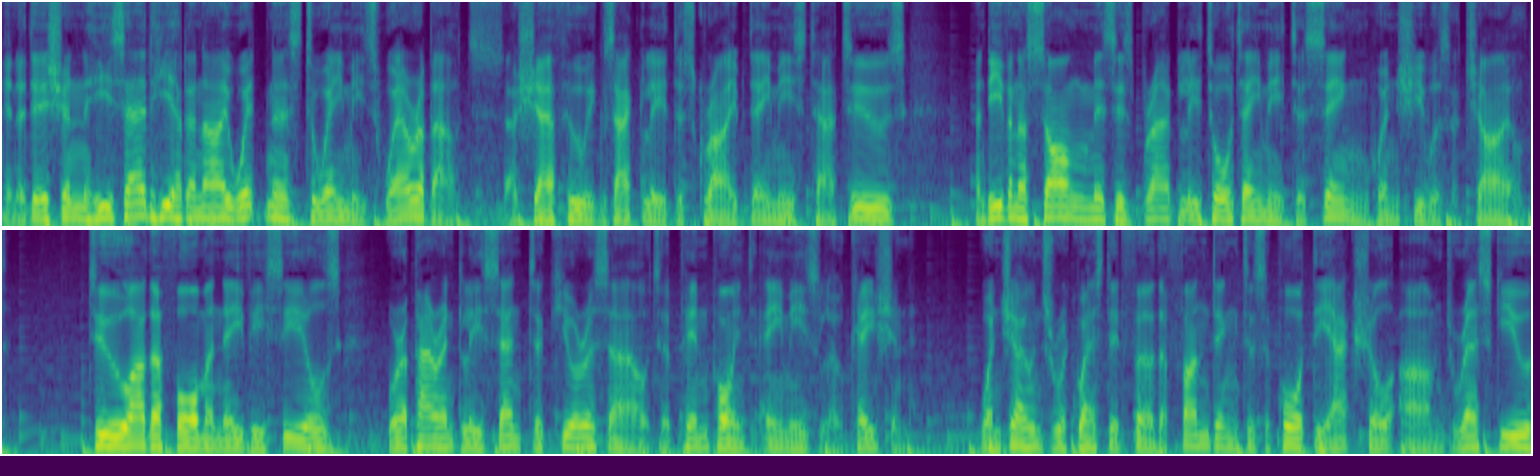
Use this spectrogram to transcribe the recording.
In addition, he said he had an eyewitness to Amy's whereabouts, a chef who exactly described Amy's tattoos, and even a song Mrs. Bradley taught Amy to sing when she was a child. Two other former Navy SEALs were apparently sent to Curacao to pinpoint Amy's location. When Jones requested further funding to support the actual armed rescue,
